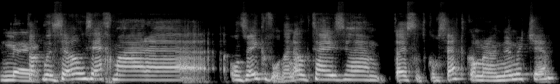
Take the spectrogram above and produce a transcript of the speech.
nee. dat ik me zo zeg maar eh, onzeker voelde. En ook tijdens, eh, tijdens dat concert kwam er een nummertje. En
